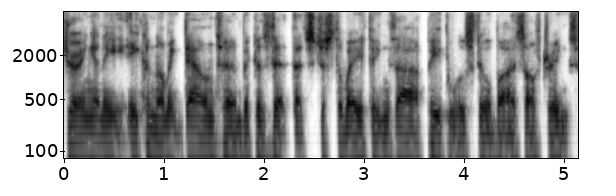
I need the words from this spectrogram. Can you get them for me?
during any economic downturn because that, that's just the way things are. People will still buy soft drinks.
